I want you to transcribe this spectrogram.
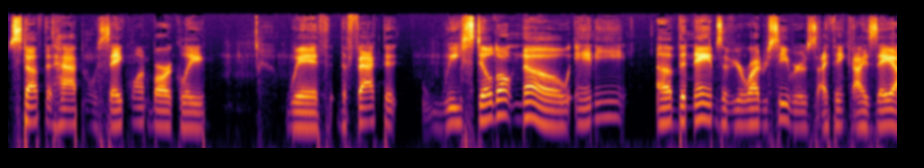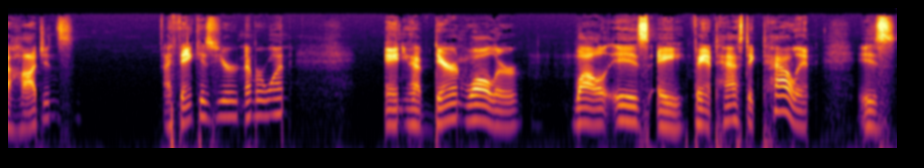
stuff that happened with Saquon Barkley, with the fact that we still don't know any of the names of your wide receivers, I think Isaiah Hodgins, I think is your number one and you have Darren Waller, while is a fantastic talent, is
